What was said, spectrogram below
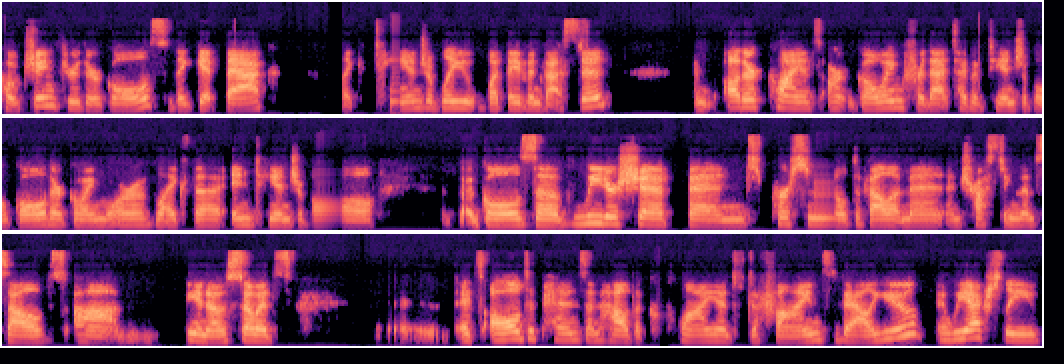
coaching, through their goals. So they get back like tangibly what they've invested. And other clients aren't going for that type of tangible goal. They're going more of like the intangible goals of leadership and personal development and trusting themselves. Um, you know, so it's it's all depends on how the client defines value and we actually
